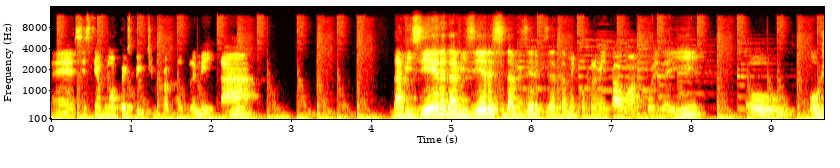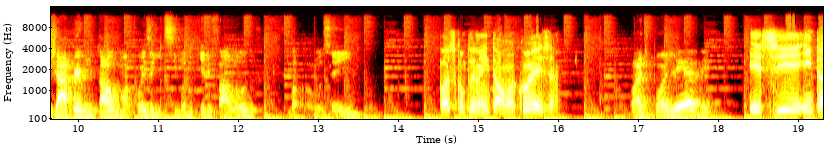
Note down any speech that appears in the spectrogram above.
É, vocês têm alguma perspectiva para complementar? da Viseira, da Viseira, se da Viseira quiser também complementar alguma coisa aí, ou, ou já perguntar alguma coisa em cima do que ele falou, do que você aí. Posso complementar uma coisa? Pode, pode. Deve. Esse, então,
